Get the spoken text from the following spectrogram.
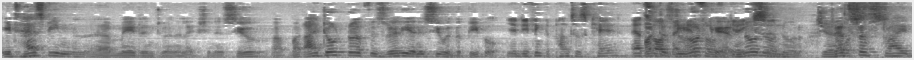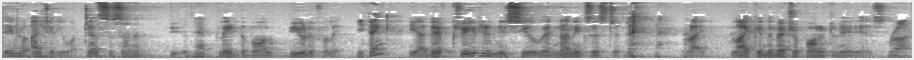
It has been uh, made into an election issue, uh, but I don't know if it's really an issue with the people. Yeah, do you think the punters care? Outside Punters do not care. No, no, no, no. Telstra tried. You know, I'll tell you what. Telstra's on a. They have played the ball beautifully. You think? Yeah, they've created an issue where none existed. right, like in the metropolitan areas. Right.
